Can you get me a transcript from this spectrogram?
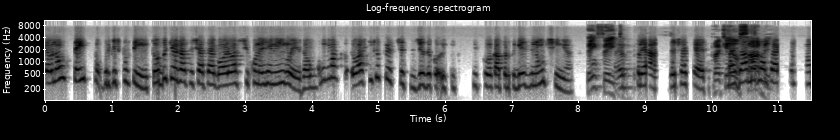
eu não sei, porque, tipo assim, tudo que eu já assisti até agora eu assisti com legenda em inglês. Alguma, eu acho que eu fui assistir esses dias, eu quis colocar português e não tinha. Tem feito. Aí eu falei, ah, deixa quieto. Pra quem Mas não sabe... Não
